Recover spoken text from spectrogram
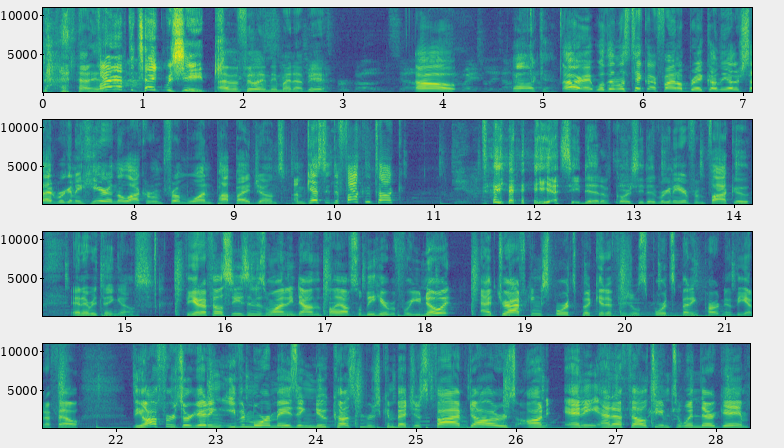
Fire up the tank machine. I have a feeling they might not be. Oh, Oh, okay. all right. Well, then let's take our final break. On the other side, we're going to hear in the locker room from one Popeye Jones. I'm guessing did Facu talk? yes, he did. Of course, he did. We're going to hear from Facu and everything else. The NFL season is winding down. The playoffs will be here before you know it. At DraftKings Sportsbook, an official sports betting partner of the NFL, the offers are getting even more amazing. New customers can bet just $5 on any NFL team to win their game.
